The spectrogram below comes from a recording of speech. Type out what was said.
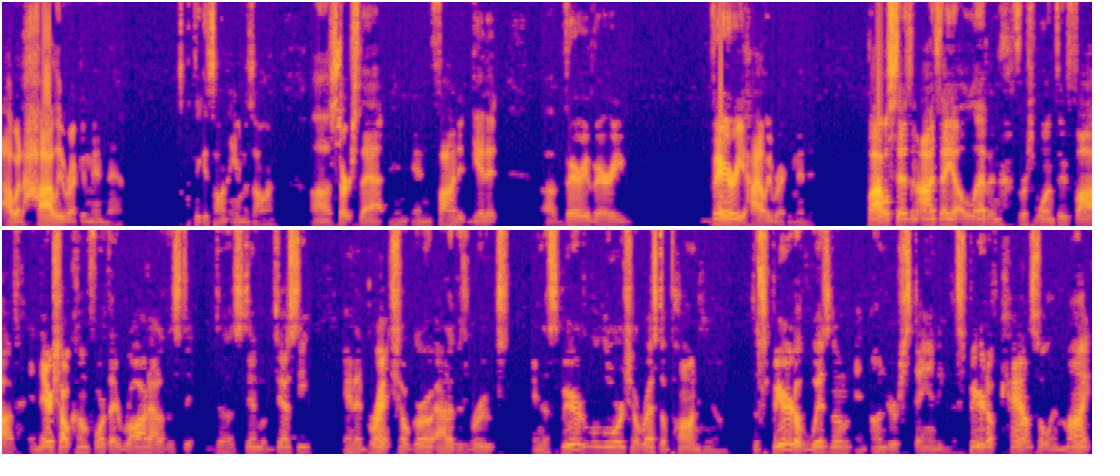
I would highly recommend that. I think it's on Amazon. Uh, search that and, and, find it, get it. Uh, very, very, very highly recommended. Bible says in Isaiah 11, verse 1 through 5, And there shall come forth a rod out of the, st- the stem of Jesse, and a branch shall grow out of his roots, and the Spirit of the Lord shall rest upon him, the Spirit of wisdom and understanding, the Spirit of counsel and might,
